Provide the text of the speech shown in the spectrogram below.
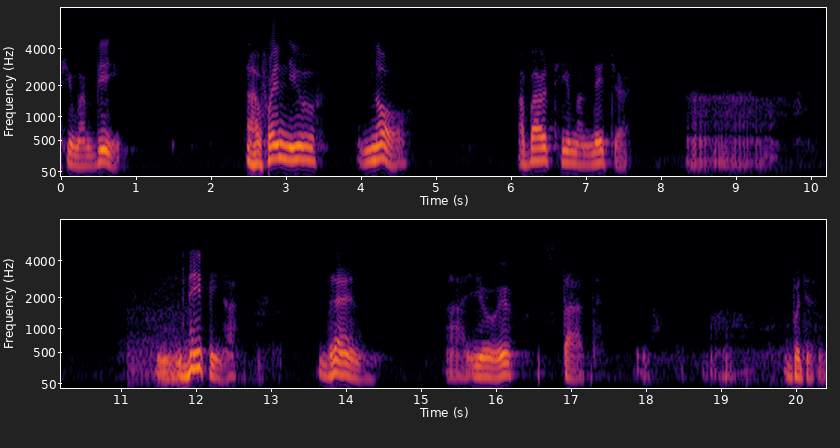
human being. Uh, when you know about human nature uh, deep enough, then uh, you will start Buddhism.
